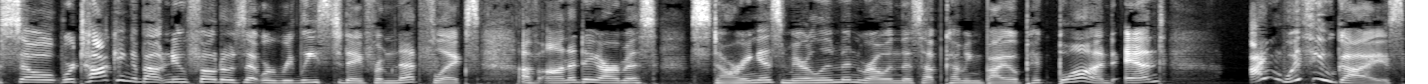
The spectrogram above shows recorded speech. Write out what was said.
So we're talking about new photos that were released today from Netflix of Ana de Armas starring as Marilyn Monroe in this upcoming biopic Blonde. And I'm with you guys.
